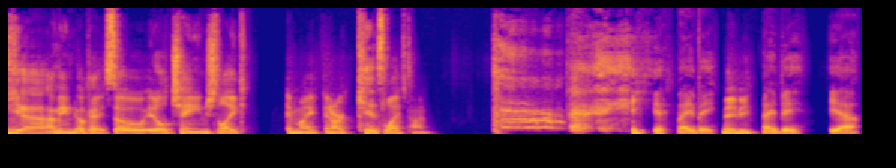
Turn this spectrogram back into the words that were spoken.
Yeah. I mean, okay. So it'll change like in my, in our kids' lifetime. yeah, maybe. Maybe. Maybe. Yeah.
